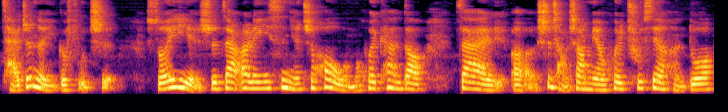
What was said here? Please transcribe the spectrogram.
财政的一个扶持。所以也是在二零一四年之后，我们会看到在呃市场上面会出现很多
